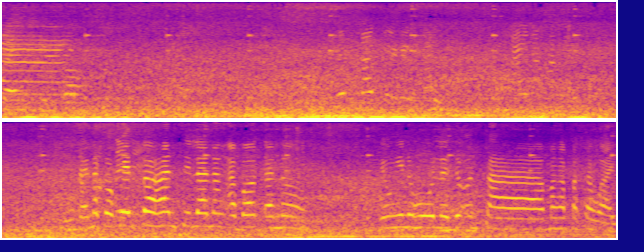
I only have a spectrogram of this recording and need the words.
friendship ko. Minsan nagkukwentuhan sila ng about ano, yung inuhula doon sa mga pasaway.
